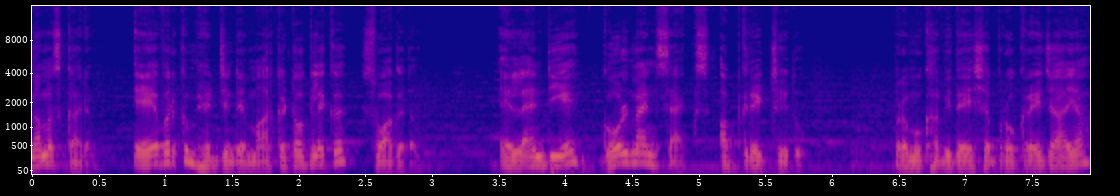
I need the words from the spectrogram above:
നമസ്കാരം. ഏവർക്കും ഹെഡ്ജിന്റെ മാർക്കറ്റ് ടോക്കിലേക്ക് സ്വാഗതം. എൽ ആൻഡ് ടിയെ ഗോൾഡ്മാൻ സാക്സ് അപ്ഗ്രേഡ് ചെയ്തു. പ്രമുഖ വിദേശ ബ്രോക്കറേജായ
